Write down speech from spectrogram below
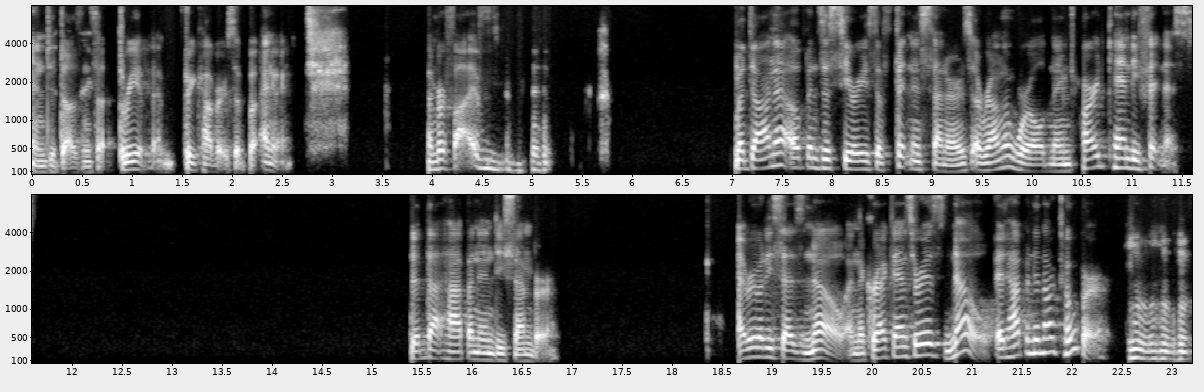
in 2007. Three of them, three covers of. But anyway, number five. Madonna opens a series of fitness centers around the world named Hard Candy Fitness. Did that happen in December? Everybody says no, and the correct answer is no. It happened in October.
